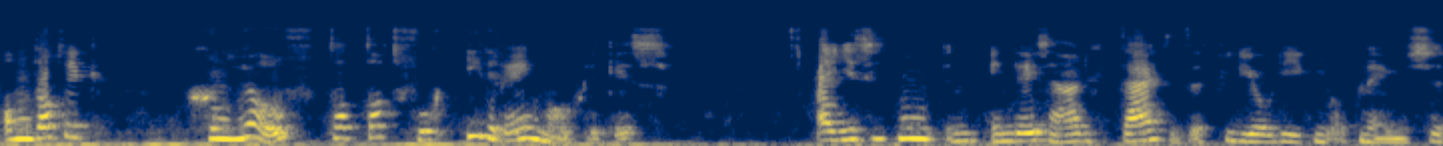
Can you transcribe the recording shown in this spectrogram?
Omdat ik geloof dat dat voor iedereen mogelijk is. En je ziet nu in, deze huidige tijd, de video die ik nu opneem is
